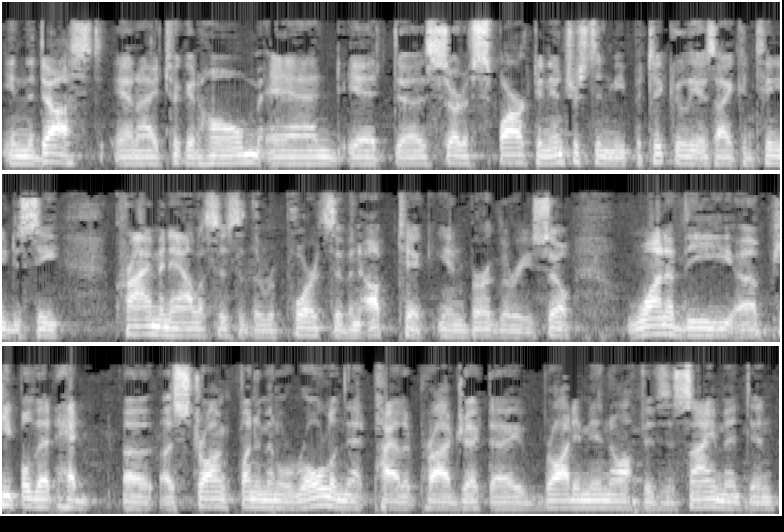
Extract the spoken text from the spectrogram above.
in the dust, and I took it home, and it uh, sort of sparked an interest in me, particularly as I continued to see crime analysis of the reports of an uptick in burglaries. So, one of the uh, people that had uh, a strong fundamental role in that pilot project, I brought him in off his assignment and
